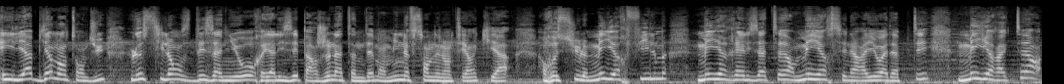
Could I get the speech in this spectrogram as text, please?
et il y a bien entendu Le silence des agneaux réalisé par Jonathan Demme en 1991 qui a reçu le meilleur film, meilleur réalisateur, meilleur scénario adapté, meilleur acteur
